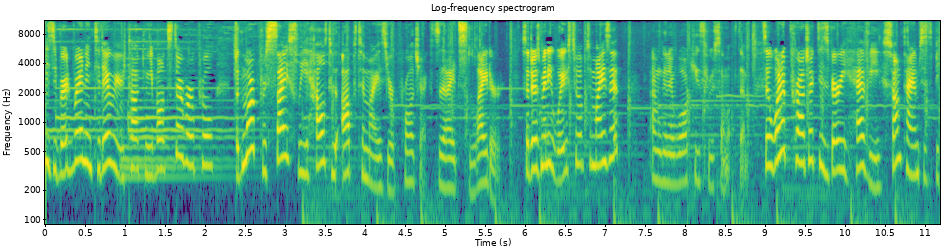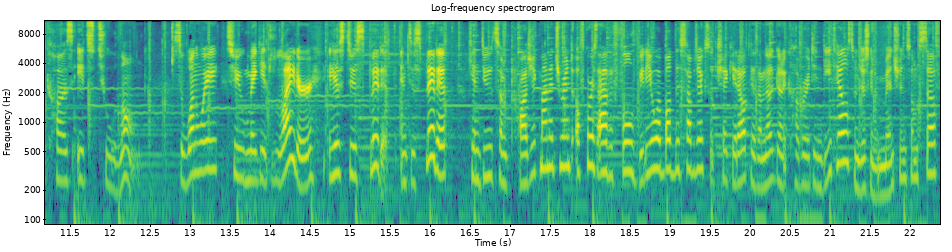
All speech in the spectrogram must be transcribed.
name is Birdbrain and today we are talking about Storyboard Pro, but more precisely how to optimize your project so that it's lighter. So there's many ways to optimize it. I'm gonna walk you through some of them. So when a project is very heavy, sometimes it's because it's too long. So one way to make it lighter is to split it. And to split it, you can do some project management. Of course, I have a full video about this subject, so check it out because I'm not gonna cover it in detail, so I'm just gonna mention some stuff.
